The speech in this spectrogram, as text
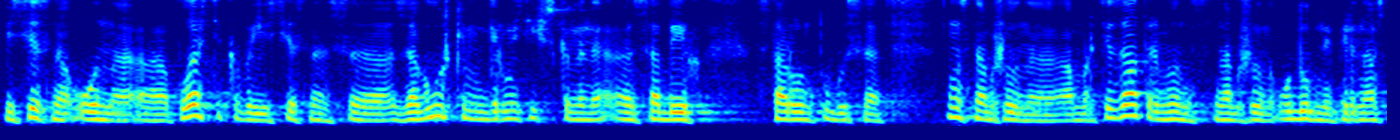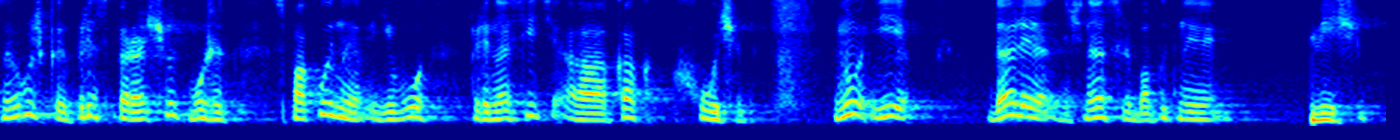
Естественно, он а, пластиковый, естественно, с заглушками герметическими с обеих сторон тубуса. Он снабжен амортизаторами, он снабжен удобной переносной ручкой. В принципе, расчет может спокойно его переносить а, как хочет. Ну и далее начинаются любопытные вещи.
